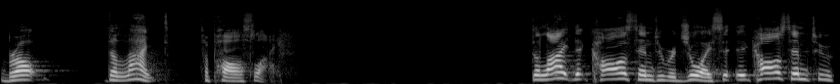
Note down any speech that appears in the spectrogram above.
brought delight to Paul's life delight that caused him to rejoice. It, caused him to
